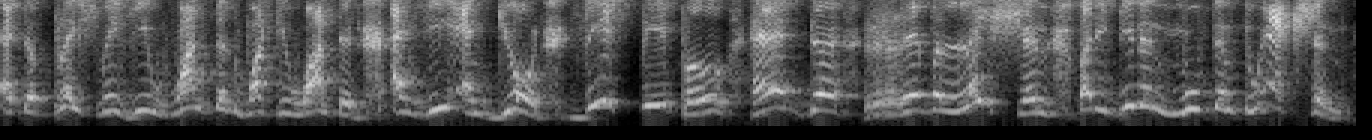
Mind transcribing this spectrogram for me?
at the place where he wanted what he wanted and he endured. These people had the revelation, but it didn't move them to action.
